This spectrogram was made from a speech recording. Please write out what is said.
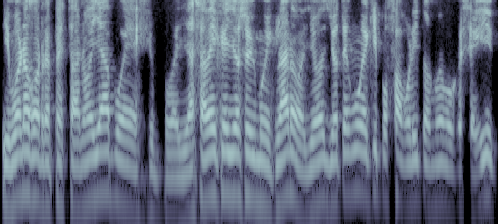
y bueno, con respecto a Noya, pues, pues ya sabéis que yo soy muy claro. Yo, yo tengo un equipo favorito nuevo que seguir.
